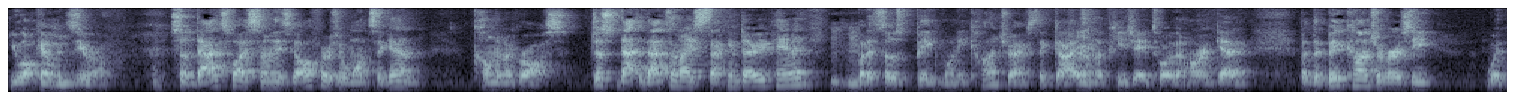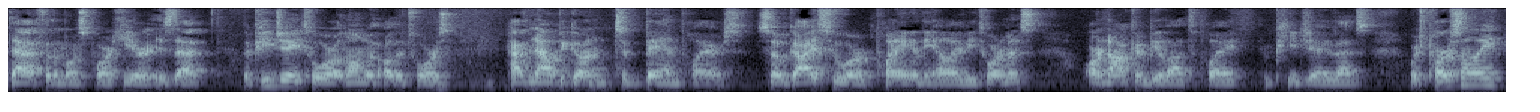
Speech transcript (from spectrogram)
You walk out with mm-hmm. zero. So that's why some of these golfers are once again coming across. Just that that's a nice secondary payment, but it's those big money contracts that guys on the PGA Tour that aren't getting. But the big controversy with that for the most part here is that the PGA Tour, along with other tours, have now begun to ban players. So guys who are playing in the LIV tournaments are not going to be allowed to play in PGA events. Which personally,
